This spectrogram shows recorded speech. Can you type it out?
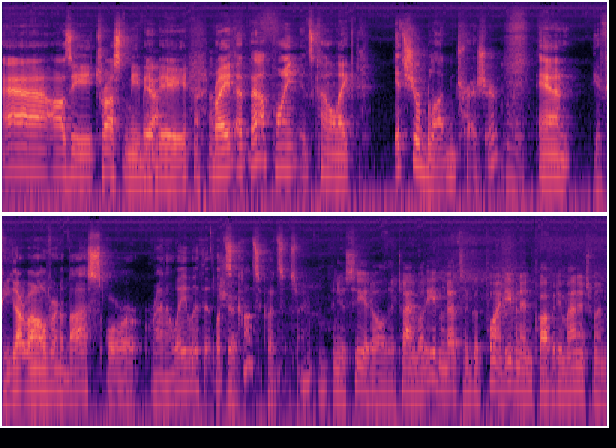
ah, Ozzy, trust me, Yeah. baby, right? At that point, it's kind of like it's your blood and treasure, and if he got run over in a bus or ran away with it, what's Sure. the consequences, right? And you see it all the time. Well, even that's a good point. Even in property management,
